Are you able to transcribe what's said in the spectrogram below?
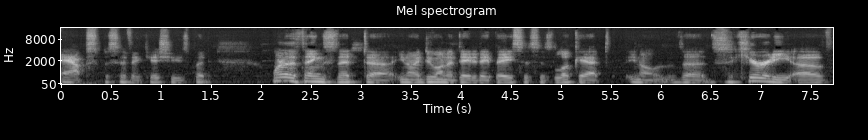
app specific issues, but one of the things that uh, you know I do on a day-to-day basis is look at you know the security of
